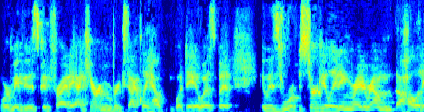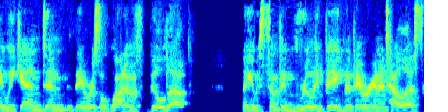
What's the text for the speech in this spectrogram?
or maybe it was Good Friday. I can't remember exactly how what day it was, but it was r- circulating right around the holiday weekend, and there was a lot of buildup. Like it was something really big that they were going to tell us.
